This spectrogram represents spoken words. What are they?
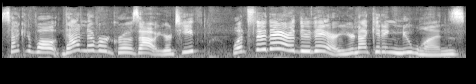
Second of all, that never grows out. Your teeth, once they're there, they're there. You're not getting new ones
